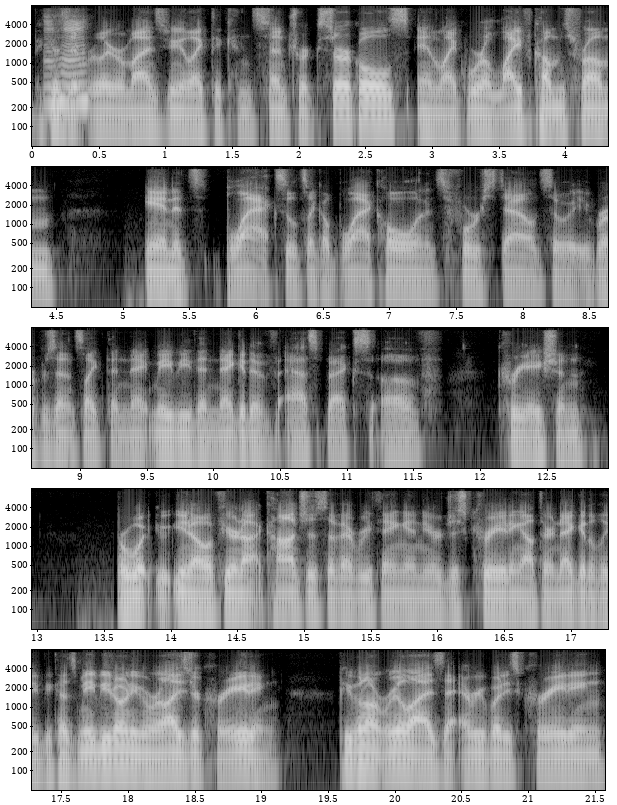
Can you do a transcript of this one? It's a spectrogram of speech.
because mm-hmm. it really reminds me of like the concentric circles and like where life comes from and it's black, so it's like a black hole and it's forced down, so it represents like the ne- maybe the negative aspects of creation. Or what you know if you're not conscious of everything and you're just creating out there negatively because maybe you don't even realize you're creating. People don't realize that everybody's creating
